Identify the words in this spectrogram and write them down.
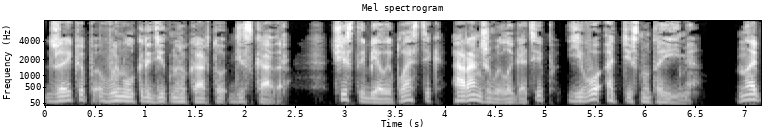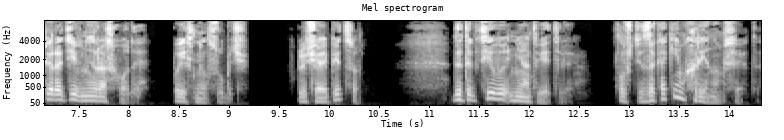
Джейкоб вынул кредитную карту Discover. Чистый белый пластик, оранжевый логотип, его оттиснутое имя. «На оперативные расходы», — пояснил Субач. «Включая пиццу?» Детективы не ответили. «Слушайте, за каким хреном все это?»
